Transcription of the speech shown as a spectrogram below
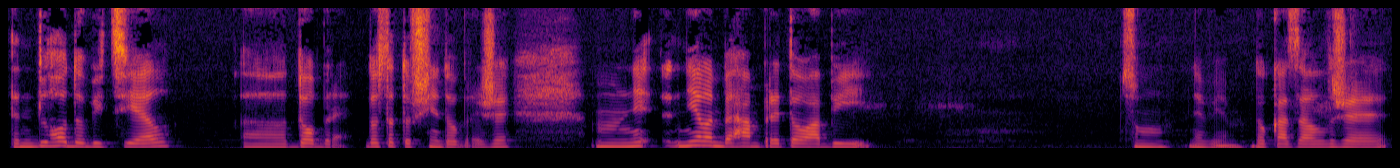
ten dlhodobý cieľ uh, dobre, dostatočne dobre. Že ne, nielen behám preto, aby som, neviem, dokázal, že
